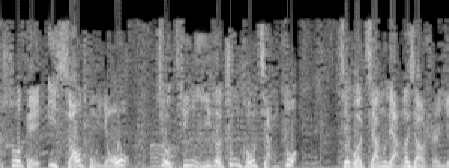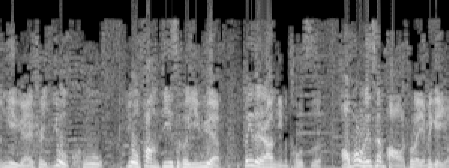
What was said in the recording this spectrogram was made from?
说给一小桶油就听一个钟头讲座，结果讲两个小时，营业员是又哭又放迪斯科音乐，非得让你们投资，好不容易才跑出来也没给油，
